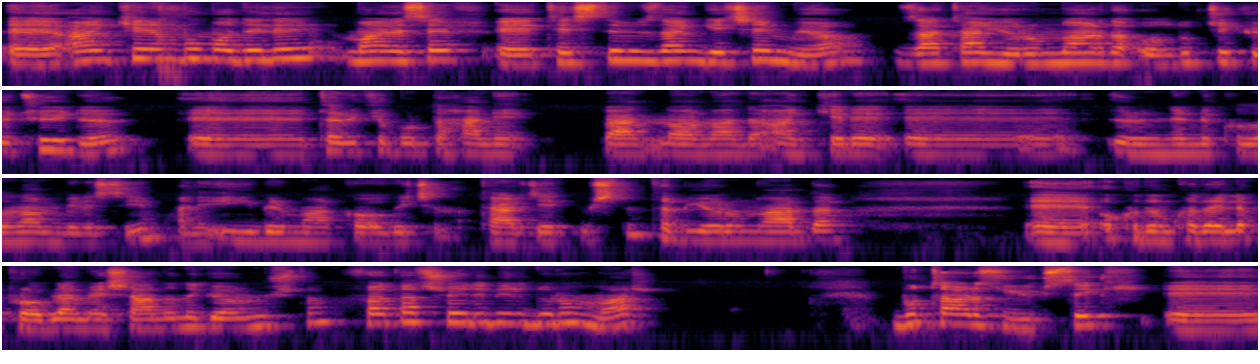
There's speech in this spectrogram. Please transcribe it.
Ee, Anker'in bu modeli maalesef e, testimizden geçemiyor. Zaten yorumlarda oldukça kötüydü. Ee, tabii ki burada hani ben normalde Anker'i e, ürünlerini kullanan birisiyim. Hani iyi bir marka olduğu için tercih etmiştim. Tabii yorumlarda e, okuduğum kadarıyla problem yaşandığını görmüştüm. Fakat şöyle bir durum var. Bu tarz yüksek e,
